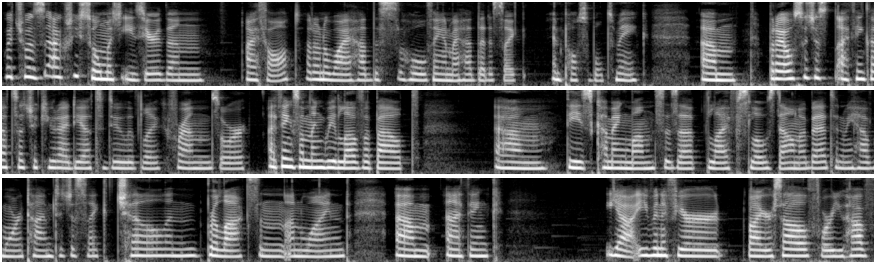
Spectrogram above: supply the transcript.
which was actually so much easier than I thought. I don't know why I had this whole thing in my head that it's like impossible to make. Um, but I also just I think that's such a cute idea to do with like friends or I think something we love about um, these coming months is that life slows down a bit and we have more time to just like chill and relax and unwind. Um, and I think, yeah, even if you're by yourself or you have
